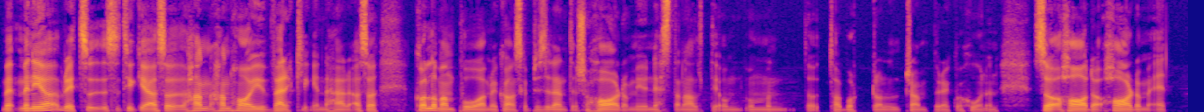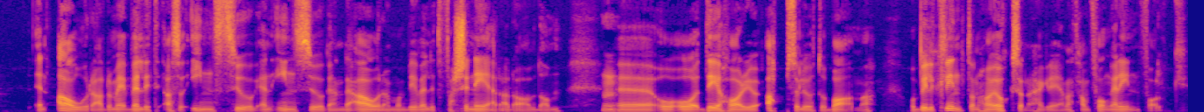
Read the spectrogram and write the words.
Men, men i övrigt så, så, tycker jag alltså, han, han har ju verkligen det här, alltså kollar man på amerikanska presidenter så har de ju nästan alltid, om, om man tar bort Donald Trump ur ekvationen, så har de, har de ett, en aura, de är väldigt, alltså insug, en insugande aura, man blir väldigt fascinerad av dem. Mm. Uh, och, och det har ju absolut Obama. Och Bill Clinton har ju också den här grejen att han fångar in folk.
